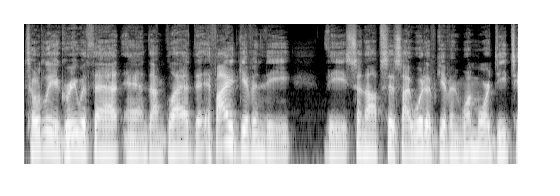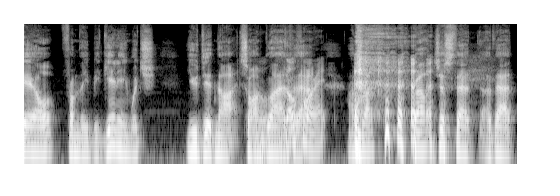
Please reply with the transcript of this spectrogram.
totally agree with that, and I'm glad that if I had given the the synopsis, I would have given one more detail from the beginning, which you did not. So I'm glad go of that. For it. I'm glad, well, just that uh, that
